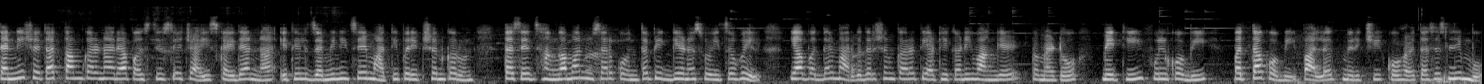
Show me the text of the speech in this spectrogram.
त्यांनी शेतात काम करणाऱ्या पस्तीस ते चाळीस कैद्यांना येथील जमिनीचे माती परीक्षण करून तसेच हंगामानुसार कोणतं पीक घेणं सोयीचं होईल याबद्दल मार्गदर्शन करत या ठिकाणी वांगे टोमॅटो मेथी फुलकोबी पत्ताकोबी पालक मिरची कोहळ तसेच लिंबू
